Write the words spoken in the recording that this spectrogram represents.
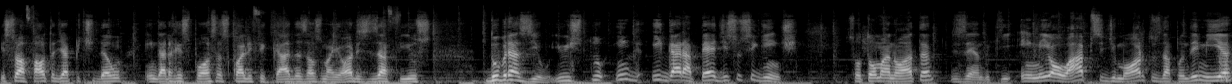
e sua falta de aptidão em dar respostas qualificadas aos maiores desafios do Brasil. E o Instituto Igarapé disse o seguinte: soltou uma nota dizendo que, em meio ao ápice de mortos da pandemia,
